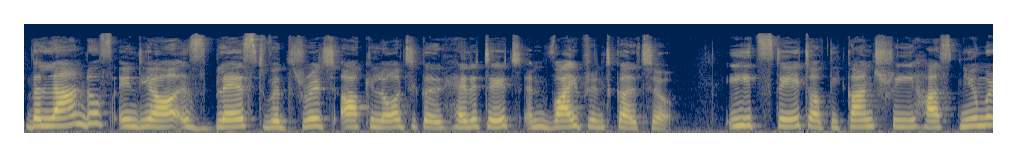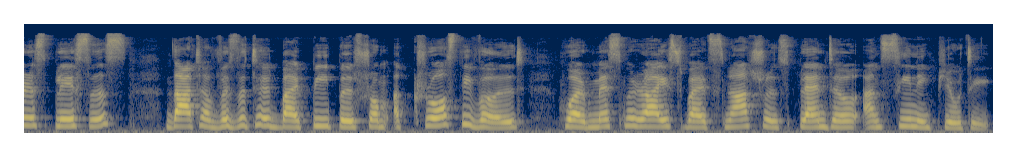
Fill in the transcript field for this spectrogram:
The land of India is blessed with rich archaeological heritage and vibrant culture. Each state of the country has numerous places that are visited by people from across the world who are mesmerized by its natural splendor and scenic beauty.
